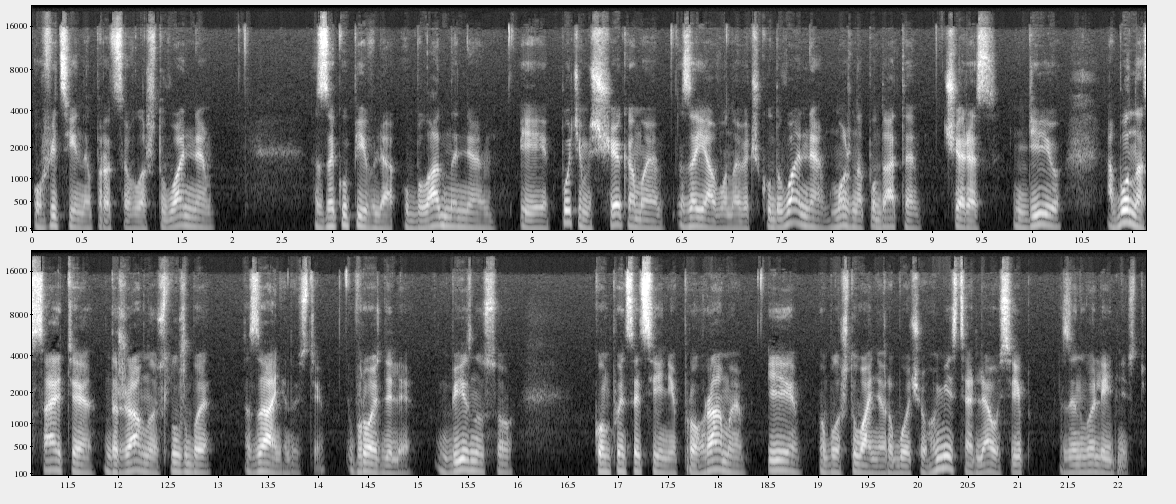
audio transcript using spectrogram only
офіційне працевлаштування, закупівля обладнання, і потім з чеками заяву на відшкодування можна подати через дію або на сайті Державної служби зайнятості в розділі бізнесу, компенсаційні програми і облаштування робочого місця для осіб з інвалідністю.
